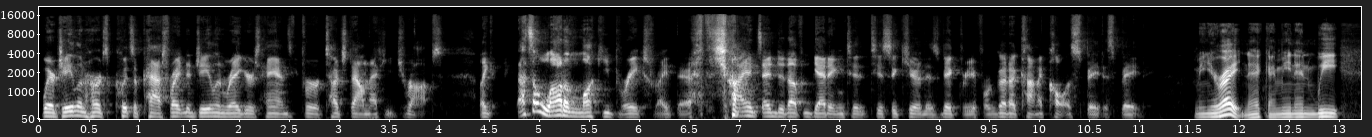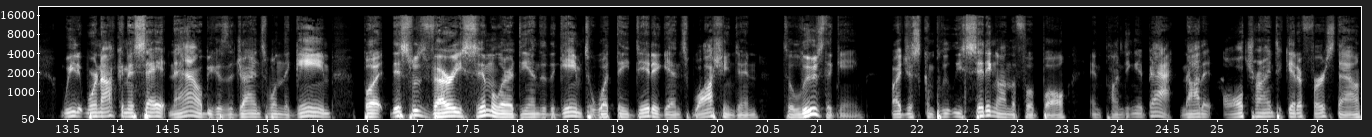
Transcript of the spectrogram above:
where Jalen Hurts puts a pass right into Jalen Reagor's hands for a touchdown that he drops. Like that's a lot of lucky breaks right there. The Giants ended up getting to to secure this victory. If we're gonna kind of call a spade a spade. I mean, you're right, Nick. I mean, and we we we're not to say it now because the Giants won the game, but this was very similar at the end of the game to what they did against Washington to lose the game by just completely sitting on the football and punting it back, not at all trying to get a first down,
